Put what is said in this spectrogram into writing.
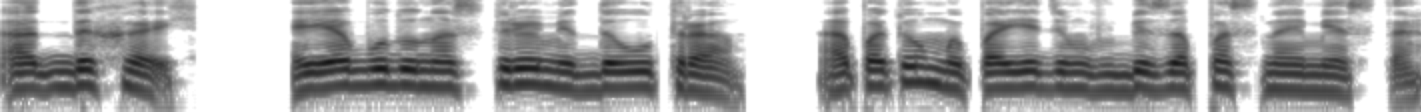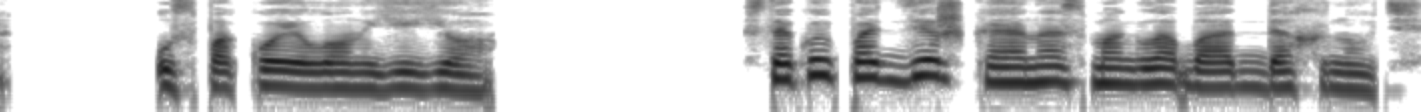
«Отдыхай. Я буду на стреме до утра, а потом мы поедем в безопасное место», — успокоил он ее. С такой поддержкой она смогла бы отдохнуть.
